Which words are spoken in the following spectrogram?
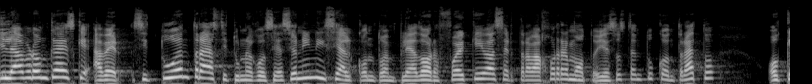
Y la bronca es que, a ver, si tú entraste y tu negociación inicial con tu empleador fue que iba a hacer trabajo remoto y eso está en tu contrato, ok,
